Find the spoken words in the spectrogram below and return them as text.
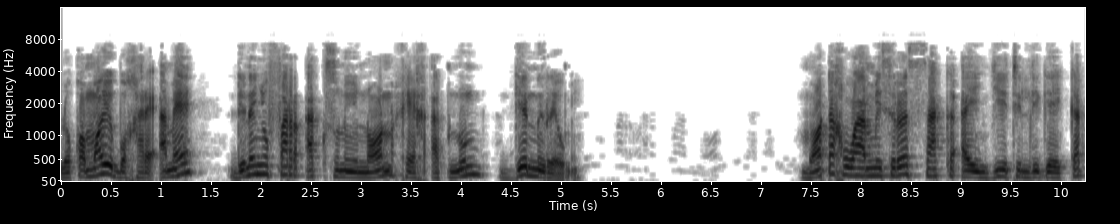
lu ko moy bu xare amee dinañu far ak sunuy noon xeex ak nun génn réew mi moo tax waa misra sàkk ay njiiti liggéeykat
